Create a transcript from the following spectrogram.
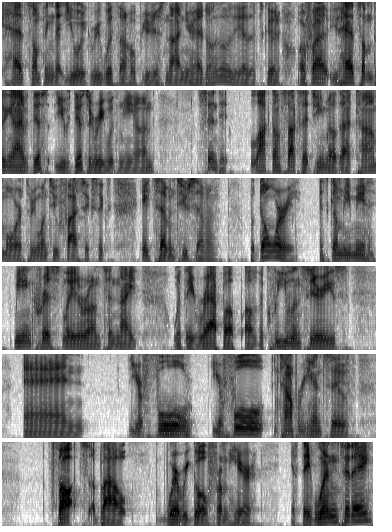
had something that you agree with, I hope you're just nodding your head. Oh, yeah, that's good. Or if I, you've had something I've dis- you've disagreed with me on, send it. LockedOnSox at gmail.com or 312-566-8727. But don't worry, it's going to be me, me and Chris later on tonight with a wrap up of the Cleveland series and your full your full comprehensive thoughts about where we go from here. If they win today,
